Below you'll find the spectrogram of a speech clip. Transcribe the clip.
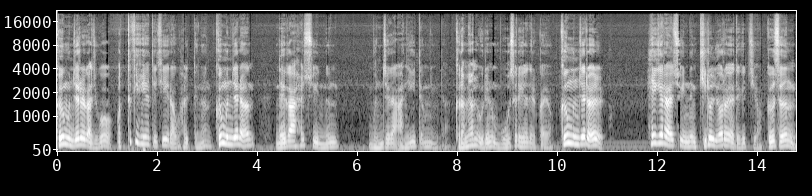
그 문제를 가지고 어떻게 해야 되지라고 할 때는 그 문제는 내가 할 수 있는 문제가 아니기 때문입니다. 그러면 우리는 무엇을 해야 될까요? 그 문제를 해결할 수 있는 길을 열어야 되겠지요. 그것은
